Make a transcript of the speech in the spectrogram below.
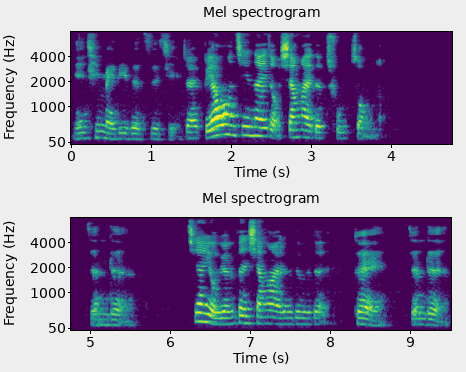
年轻美丽的自己，对，不要忘记那一种相爱的初衷了，真的，既然有缘分相爱了，对不对？对，真的，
